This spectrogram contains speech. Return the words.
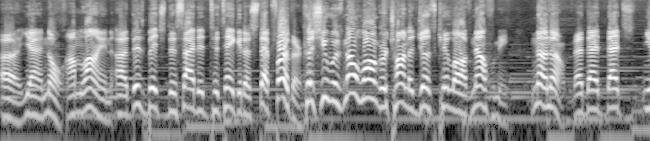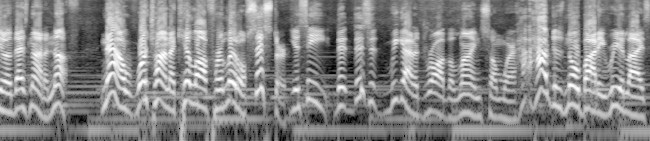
Uh, yeah, no, I'm lying. Uh, this bitch decided to take it a step further. Cause she was no longer trying to just kill off Naofumi. No, no, that, that, that's, you know, that's not enough. Now, we're trying to kill off her little sister. You see, th this is, we gotta draw the line somewhere. H how does nobody realize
